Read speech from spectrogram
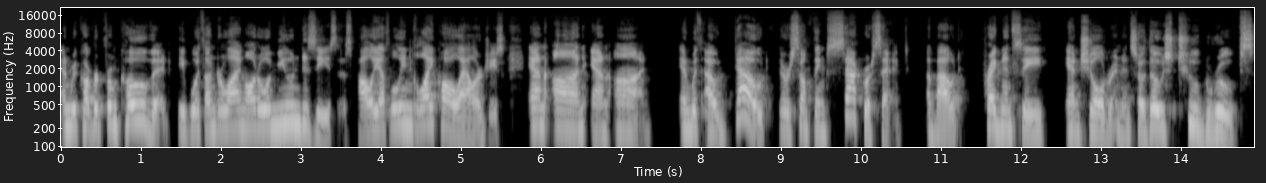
and recovered from COVID, people with underlying autoimmune diseases, polyethylene glycol allergies, and on and on. And without doubt, there's something sacrosanct about pregnancy and children. And so those two groups,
